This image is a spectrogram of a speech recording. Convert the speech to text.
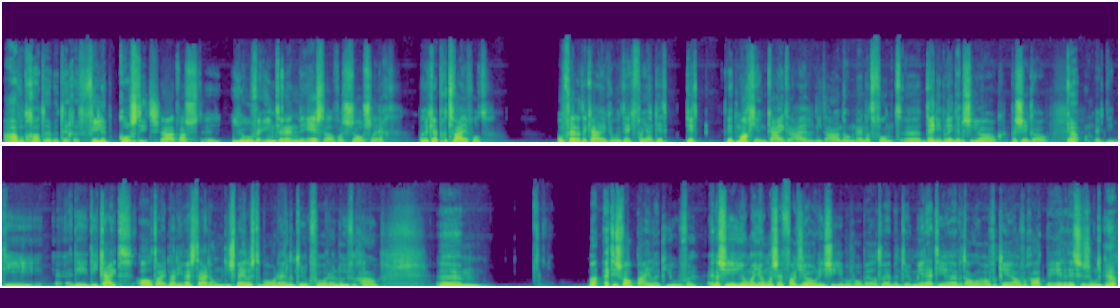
avond gehad hebben tegen Filip Kostic. Nou, het was uh, Juve Inter en de eerste helft was zo slecht dat ik heb getwijfeld om verder te kijken. Want ik denk van ja, dit, dit, dit mag je een kijker eigenlijk niet aandoen. En dat vond eh, Danny Blind in de studio ook bij Ziggo. Ja. Die, die, die, die kijkt altijd naar die wedstrijden om die spelers te beoordelen natuurlijk voor eh, Louis van Gaal. Ehm, maar het is wel pijnlijk, Juve. En dan zie je jonge jongens, hè, Fagioli zie je bijvoorbeeld. We hebben natuurlijk Miretti, we hebben het al over keer over gehad, eerder dit seizoen. Ja.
